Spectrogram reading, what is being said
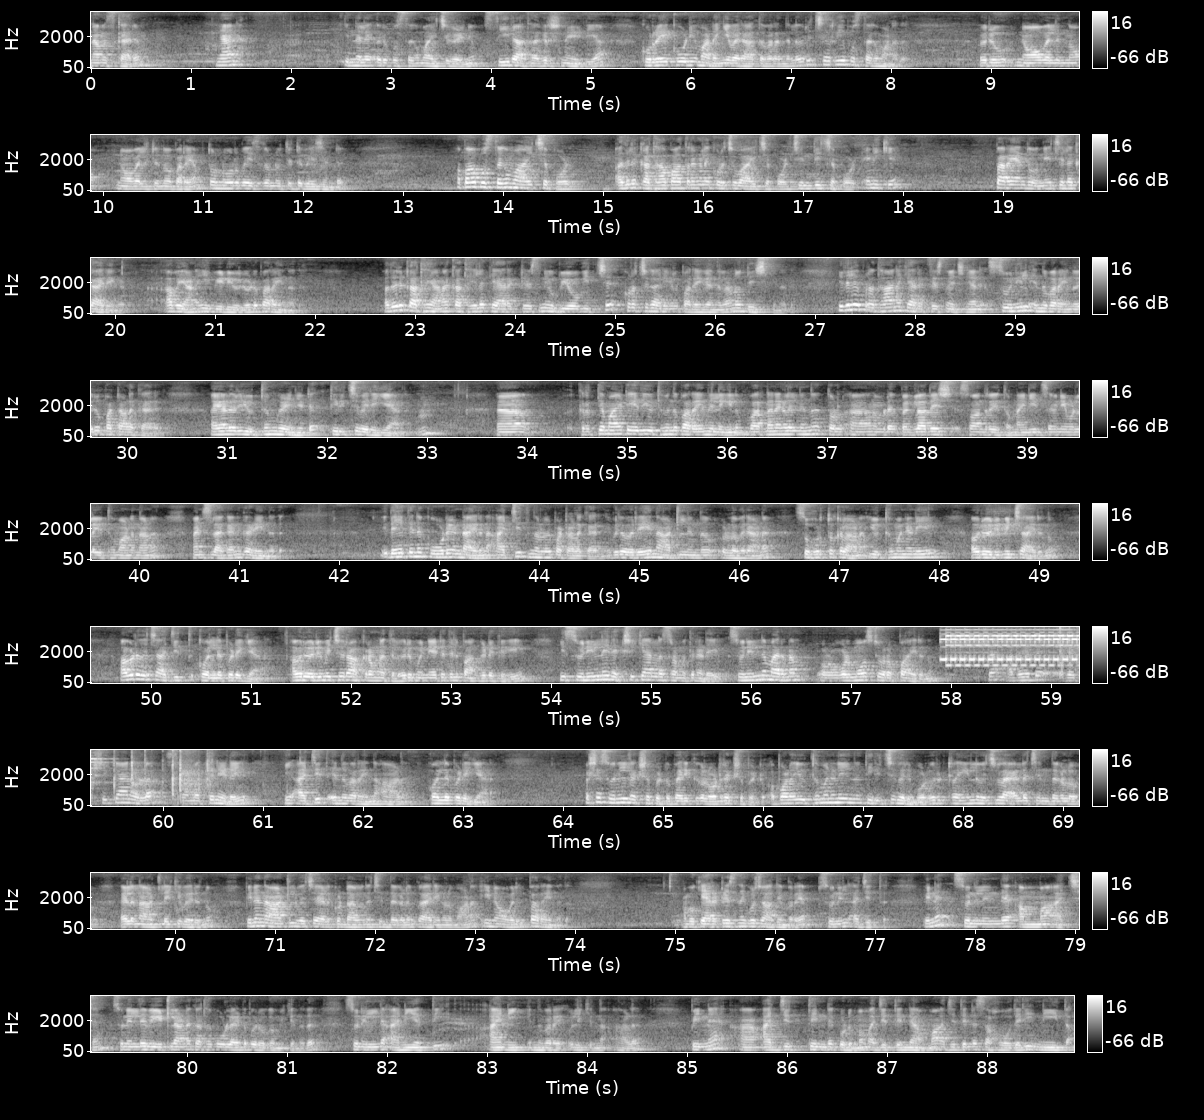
നമസ്കാരം. ഞാൻ ഇന്നലെ ഒരു പുസ്തകം വായിച്ചു കഴിഞ്ഞു. സി രാധാകൃഷ്ണൻ എഴുതിയ കുറേ കൂടി മടങ്ങി വരാത്തവർ എന്നുള്ള ഒരു ചെറിയ പുസ്തകമാണത്. ഒരു നോവലെന്നോ നോവലറ്റെന്നോ പറയാം. തൊണ്ണൂറ് പേജ് തൊണ്ണൂറ്റെട്ട് പേജ് ഉണ്ട്. അപ്പോൾ ആ പുസ്തകം വായിച്ചപ്പോൾ അതിലെ കഥാപാത്രങ്ങളെക്കുറിച്ച് വായിച്ചപ്പോൾ ചിന്തിച്ചപ്പോൾ എനിക്ക് പറയാൻ തോന്നിയ ചില കാര്യങ്ങൾ അവയാണ് ഈ വീഡിയോയിലൂടെ പറയുന്നത്. അതൊരു കഥയാണ്. ആ കഥയിലെ ക്യാരക്ടേഴ്സിനെ ഉപയോഗിച്ച് കുറച്ച് കാര്യങ്ങൾ പറയുക എന്നുള്ളതാണ് ഉദ്ദേശിക്കുന്നത്. ഇതിലെ പ്രധാന ക്യാരക്ടേഴ്സ് എന്ന് വെച്ച് കഴിഞ്ഞാൽ സുനിൽ എന്ന് പറയുന്ന ഒരു പട്ടാളക്കാരൻ. അയാളൊരു യുദ്ധം കഴിഞ്ഞിട്ട് തിരിച്ചു വരികയാണ്. കൃത്യമായിട്ട് ഏത് യുദ്ധം എന്ന് പറയുന്നില്ലെങ്കിലും വർണനകളിൽ നിന്ന് നമ്മുടെ ബംഗ്ലാദേശ് സ്വാതന്ത്ര്യ യുദ്ധം നയന്റീൻ സെവന്റി വണ്ണിലെ യുദ്ധമാണെന്നാണ് മനസ്സിലാക്കാൻ കഴിയുന്നത്. ഇദ്ദേഹത്തിന്റെ കൂടെ ഉണ്ടായിരുന്ന അജിത് എന്നുള്ളൊരു പട്ടാളക്കാരൻ. ഇവർ ഒരേ നാട്ടിൽ നിന്ന് ഉള്ളവരാണ്. സുഹൃത്തുക്കളാണ്. യുദ്ധമുന്നണിയിൽ അവർ ഒരുമിച്ചായിരുന്നു. അവിടെ വെച്ച് അജിത്ത് കൊല്ലപ്പെടുകയാണ്. അവർ ഒരുമിച്ച് ഒരു ആക്രമണത്തിൽ ഒരു മുന്നേറ്റത്തിൽ പങ്കെടുക്കുകയും ഈ സുനിലിനെ രക്ഷിക്കാനുള്ള ശ്രമത്തിനിടയിൽ സുനിലിന്റെ മരണം ഓൾമോസ്റ്റ് ഉറപ്പായിരുന്നു. അദ്ദേഹത്തെ രക്ഷിക്കാനുള്ള ശ്രമത്തിനിടയിൽ ഈ അജിത് എന്ന് പറയുന്ന ആൾ കൊല്ലപ്പെടുകയാണ്. പക്ഷേ സുനിൽ രക്ഷപ്പെട്ടു പരിക്കുകളോടെ രക്ഷപ്പെട്ടു. അപ്പോൾ ആ യുദ്ധമുന്നണിയിൽ നിന്ന് തിരിച്ചു വരുമ്പോൾ ഒരു ട്രെയിനിൽ വെച്ചുള്ള അയാളുടെ ചിന്തകളോ അയാളുടെ നാട്ടിലേക്ക് വരുന്നു. പിന്നെ നാട്ടിൽ വെച്ച് അയാൾക്കുണ്ടാകുന്ന ചിന്തകളും കാര്യങ്ങളുമാണ് ഈ നോവലിൽ പറയുന്നത്. അപ്പോൾ ക്യാരക്ടേഴ്സിനെ കുറിച്ച് ആദ്യം പറയാം. സുനിൽ അജിത്ത്. പിന്നെ സുനിലിന്റെ അമ്മ അച്ഛൻ. സുനിലിന്റെ വീട്ടിലാണ് കഥ കൂടുതലായിട്ട് പുരോഗമിക്കുന്നത്. സുനിലിന്റെ അനിയത്തി അനി എന്ന് പറയും വിളിക്കുന്ന ആൾ പിന്നെ അജിത്തിന്റെ കുടുംബം അജിത്തിന്റെ അമ്മ അജിത്തിന്റെ സഹോദരി നീത.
